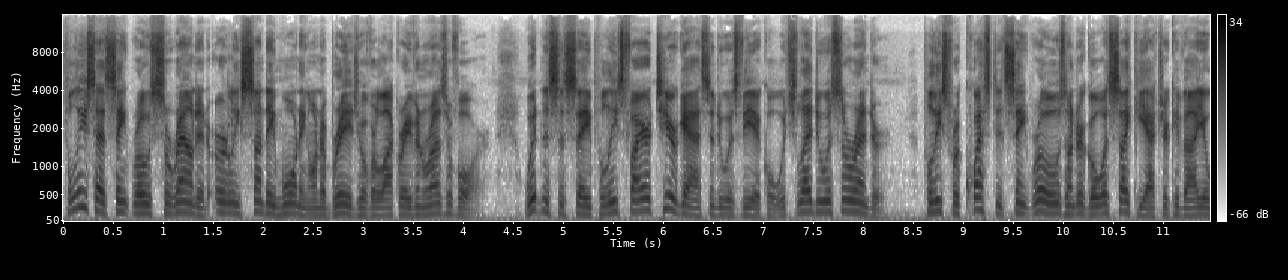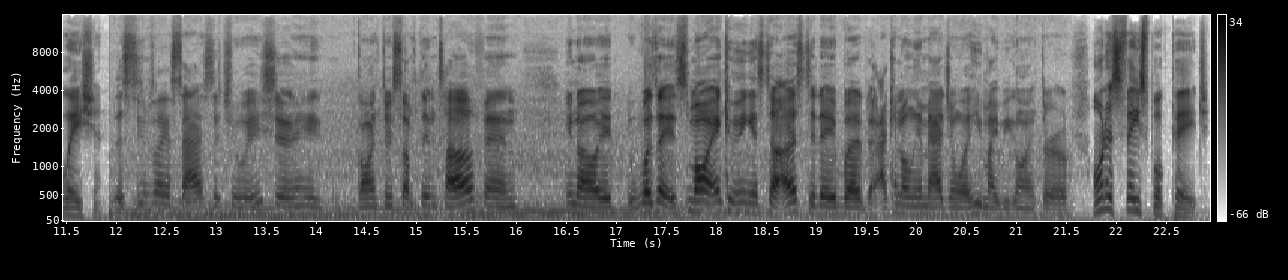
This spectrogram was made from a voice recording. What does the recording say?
Police had St. Rose surrounded early Sunday morning on a bridge over Loch Raven Reservoir. Witnesses say police fired tear gas into his vehicle, which led to a surrender. Police requested St. Rose undergo a psychiatric evaluation. It seems like a sad situation. He going through something tough and you know, it was a small inconvenience to us today, but I can only imagine what he might be going through. On his Facebook page,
